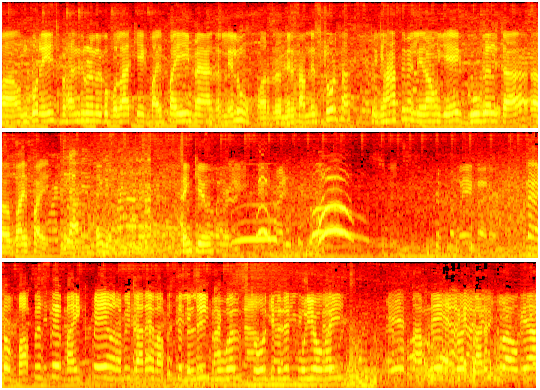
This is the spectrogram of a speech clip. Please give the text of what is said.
आ, उनको रेंज बढ़ाने के उन्होंने मेरे को बोला कि एक वाईफाई मैं अगर ले लूँ और मेरे सामने स्टोर था तो यहाँ से मैं ले रहा हूँ ये गूगल का wifi thank you thank you तो वापस से बाइक पे और अभी जा रहे हैं वापस से बिल्डिंग गूगल स्टोर की विज़िट पूरी हो गई। ये सामने एंड्रॉइड गार्डन पूरा हो गया।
